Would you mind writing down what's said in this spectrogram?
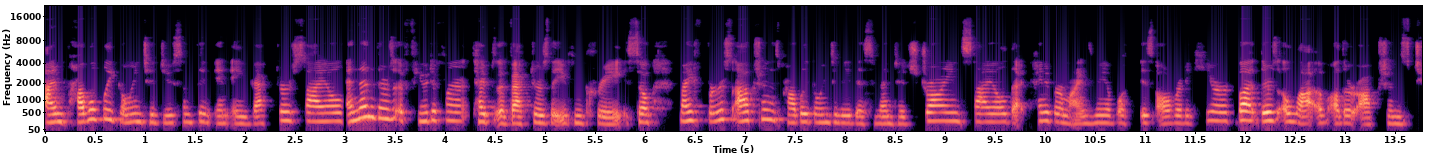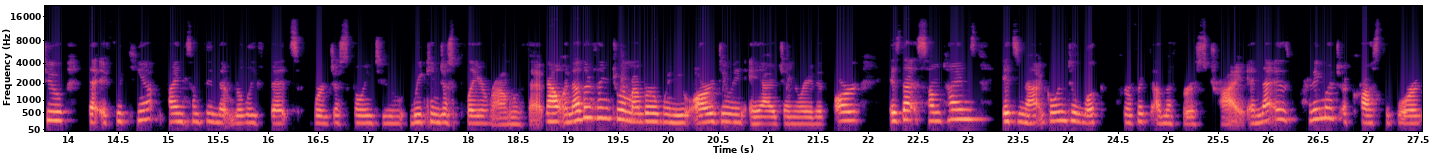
I'm probably going to do something in a vector style. And then there's a few different types of vectors that you can create. So my first option is probably going to be this vintage drawing style that kind of reminds me of what is already here. But there's a of other options too that if we can't find something that really fits, we're just going to, we can just play around with it. Now, another thing to remember when you are doing AI generated art is that sometimes it's not going to look perfect on the first try. And that is pretty much across the board.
